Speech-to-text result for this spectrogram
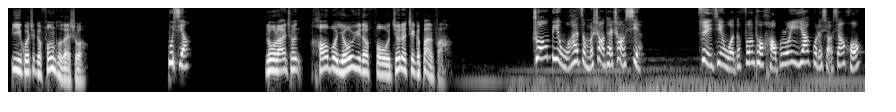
避过这个风头再说。”不行，陆兰春毫不犹豫的否决了这个办法。装病我还怎么上台唱戏？最近我的风头好不容易压过了小香红，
